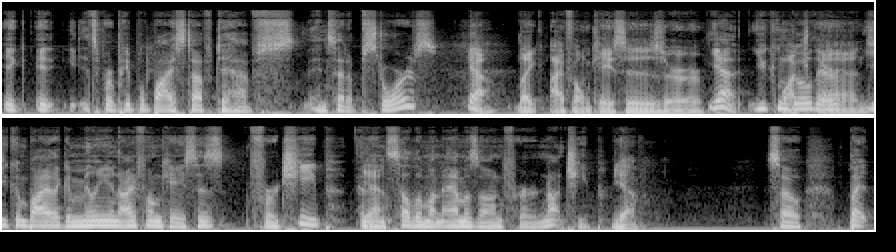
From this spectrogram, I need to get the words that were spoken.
it, it it's where people buy stuff to have s- and set up stores. Yeah, like iPhone cases or Yeah, you can go there. bands. You can buy like a million iPhone cases for cheap, and Yeah. then sell them on Amazon for not cheap. yeah, So, but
